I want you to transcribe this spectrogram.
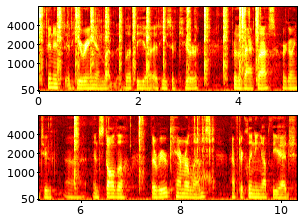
finished adhering and let, let the uh, adhesive cure for the back glass, we're going to uh, install the, the rear camera lens after cleaning up the edge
